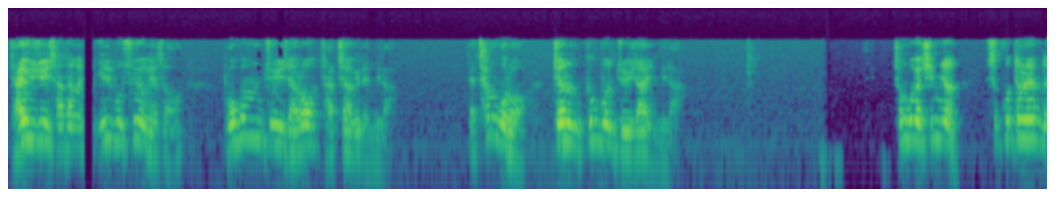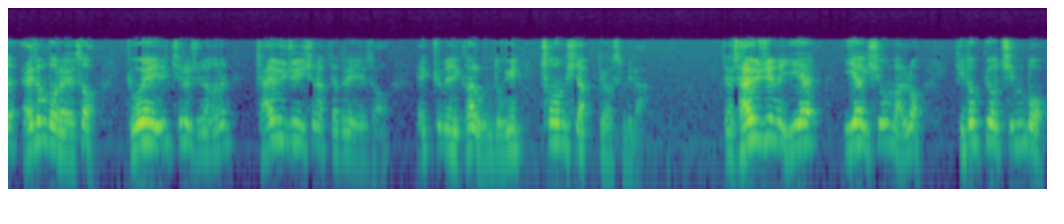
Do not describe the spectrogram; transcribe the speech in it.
자유주의 사상을 일부 수용해서 복음주의자로 자처하게 됩니다. 참고로 저는 근본주의자입니다. 1910년 스코틀랜드 에든버러에서 교회 일치를 주장하는 자유주의 신학자들에 의해서 에큐메니칼 운동이 처음 시작되었습니다. 자유주의는 이해, 이해하기 쉬운 말로 기독교 진보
